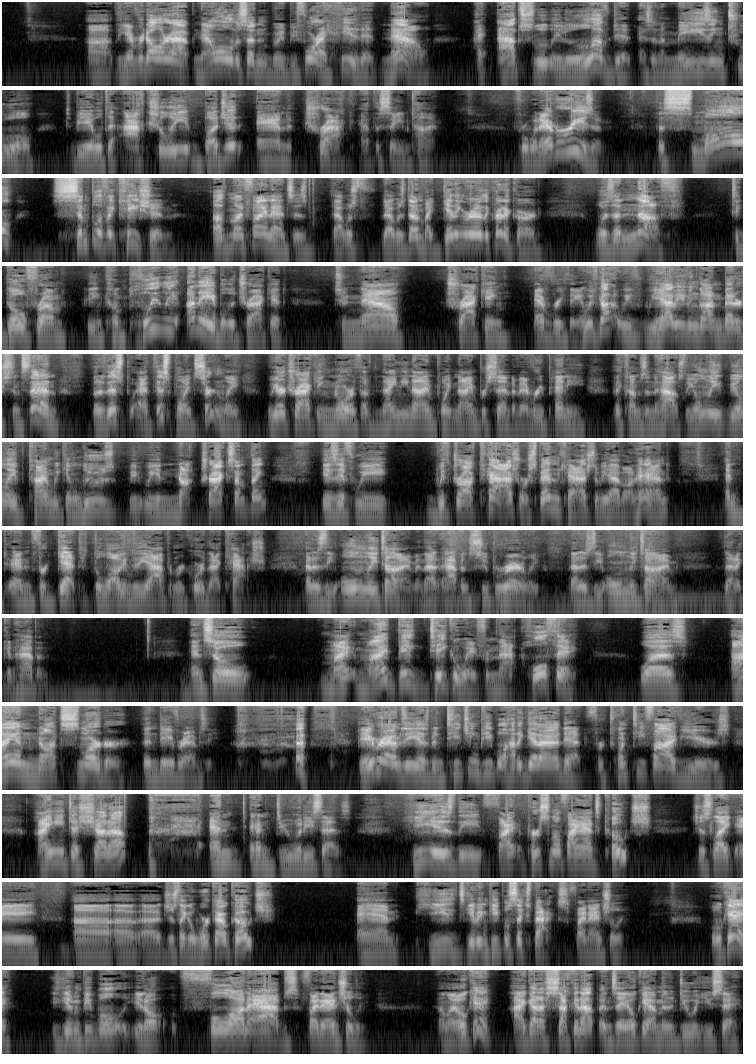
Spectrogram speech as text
Uh, the every dollar app, now all of a sudden, before I hated it, now I absolutely loved it as an amazing tool to be able to actually budget and track at the same time. for whatever reason, the small simplification of my finances that was that was done by getting rid of the credit card was enough to go from being completely unable to track it to now tracking everything. And we've got we've we have even gotten better since then. But at this at this point, certainly we are tracking north of 99.9% of every penny that comes in the house. The only the only time we can lose we, we can not track something is if we withdraw cash or spend cash that we have on hand and and forget to log into the app and record that cash. That is the only time, and that happens super rarely. That is the only time that it can happen. And so my my big takeaway from that whole thing was I am not smarter than Dave Ramsey. Dave Ramsey has been teaching people how to get out of debt for 25 years. I need to shut up and and do what he says. He is the fi- personal finance coach, just like a uh, uh, uh, just like a workout coach, and he's giving people six packs financially. Okay, he's giving people you know full on abs financially. I'm like, okay, I gotta suck it up and say, okay, I'm gonna do what you say.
